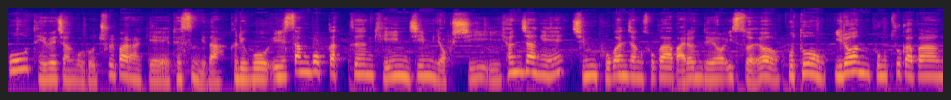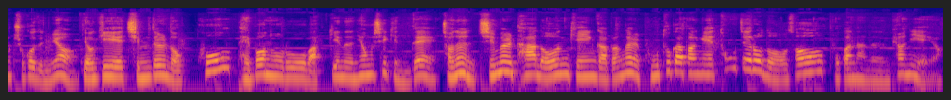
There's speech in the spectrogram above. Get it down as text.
입고 대회장으로 출발하게 됐습니다. 그리고 일상복 같은 개인 짐 역시 현장에 짐 보관 장소가 마련되어 있어요. 보통 이런 봉투 가방 주거든요. 여기에 짐들 넣고 배번호로 맡기는 형식인데 저는 짐을 다 넣은 개인 가방을 봉투 가방에 통째로 넣어서 보관하는 편이에요.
